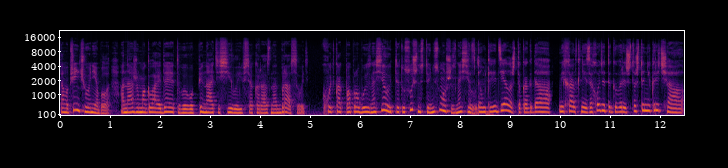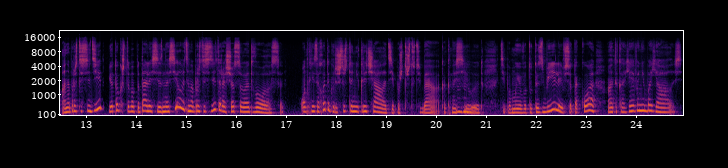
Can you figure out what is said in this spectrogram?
там вообще ничего не было. Она же могла и до этого его пинать и силой и всяко разно отбрасывать хоть как попробую изнасиловать, ты эту сущность ты не сможешь изнасиловать. В том-то и дело, что когда Михан к ней заходит и говорит, что ж ты не кричал, она просто сидит, ее только что попытались изнасиловать, она просто сидит и расчесывает волосы. Он к ней заходит и говорит, что что не кричала, типа, что что тебя как насилуют. Mm-hmm. Типа, мы его тут избили и все такое. Она такая, я его не боялась.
